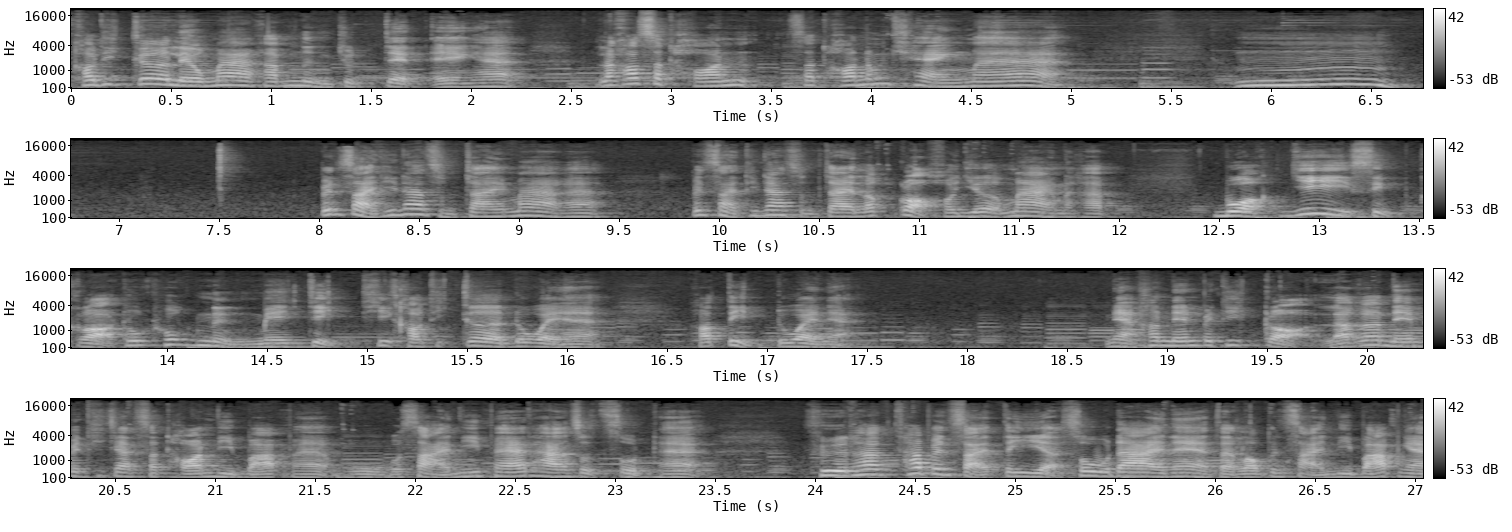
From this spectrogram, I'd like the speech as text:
เขาทิกเกอร์เร็วมากครับ 1.7 เองฮะ แล้วเขาสะท้อนสะท้อนน้ำแข็งมา อืม เป็นสายที่น่าสนใจมากฮะ เป็นสายที่น่าสนใจแล้วกราะเขาเยอะมากนะครับ บวก 20 เกราะทุก ๆ 1 เมจิกที่เขาทิกเกอร์ด้วยฮะเขาติดด้วยเนี่ย เนี่ยเขาเน้นไปที่เกราะ แล้วก็เน้นไปที่การสะท้อนดีบัฟฮะโอ้โหสายนี้แพ้ทางสุดๆฮะคือถ้าถ้าเป็นสายตีอะสู้ได้แน่ แต่เราเป็นสายดีบัฟไง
